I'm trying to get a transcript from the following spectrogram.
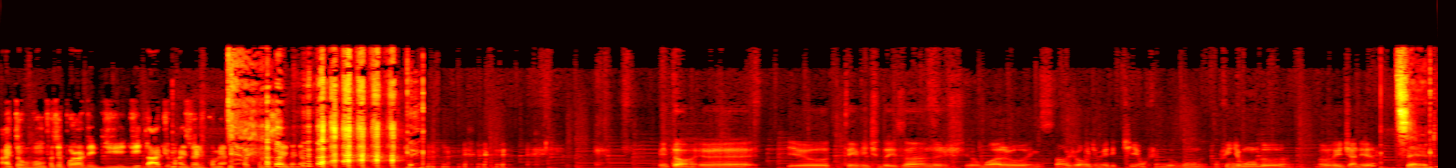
Ah, então vamos fazer por ordem de, de idade. O mais velho começa. Pode começar aí, Daniel. Então, é, eu tenho 22 anos, eu moro em São João de Meriti, um fim do mundo, um fim de mundo no Rio de Janeiro. Certo.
